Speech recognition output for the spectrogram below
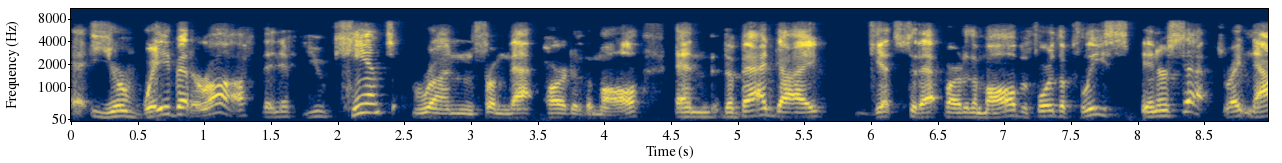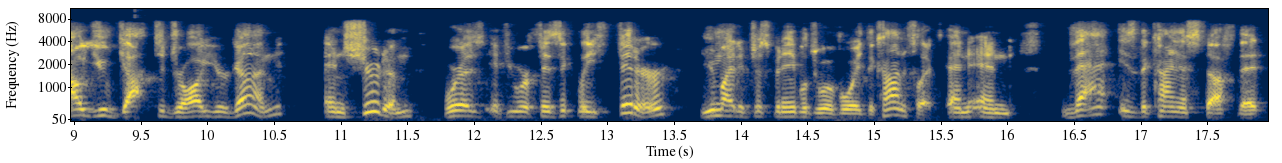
eh, you're way better off than if you can't run from that part of the mall and the bad guy gets to that part of the mall before the police intercept, right? Now you've got to draw your gun and shoot him. Whereas if you were physically fitter, you might have just been able to avoid the conflict. And, and that is the kind of stuff that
